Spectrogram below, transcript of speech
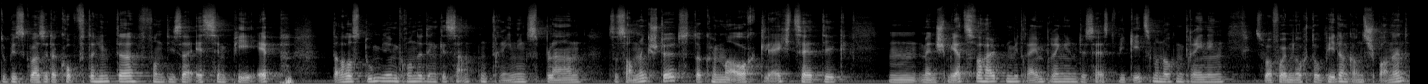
du bist quasi der Kopf dahinter von dieser SMP-App. Da hast du mir im Grunde den gesamten Trainingsplan zusammengestellt. Da können wir auch gleichzeitig mein Schmerzverhalten mit reinbringen. Das heißt, wie geht es mir nach dem Training? Das war vor allem nach der OP dann ganz spannend.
